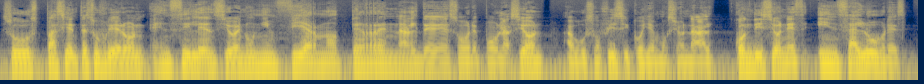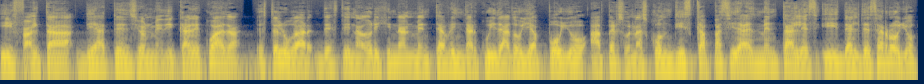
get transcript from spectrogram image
sus pacientes sufrieron en silencio en un infierno terrenal de sobrepoblación, abuso físico y emocional, condiciones insalubres y falta de atención médica adecuada. Este lugar, destinado originalmente a brindar cuidado y apoyo a personas con discapacidades mentales y del desarrollo,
